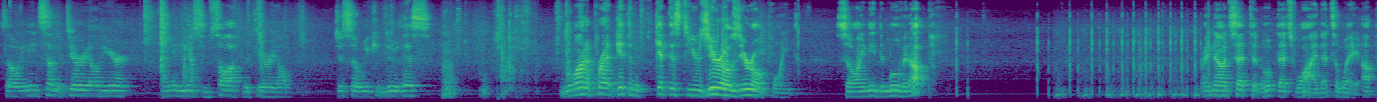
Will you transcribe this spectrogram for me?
So we need some material here. I'm going to use some soft material just so we can do this. You want to get, the, get this to your zero zero point. So I need to move it up. Right now it's set to, oh, that's Y, that's a way, up.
